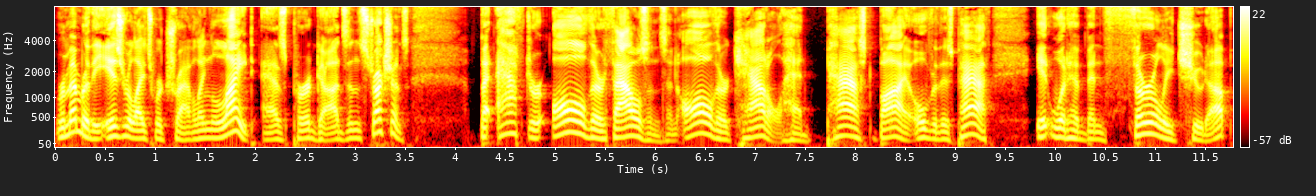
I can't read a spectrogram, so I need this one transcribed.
remember, the Israelites were traveling light as per God's instructions. But after all their thousands and all their cattle had passed by over this path, it would have been thoroughly chewed up.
